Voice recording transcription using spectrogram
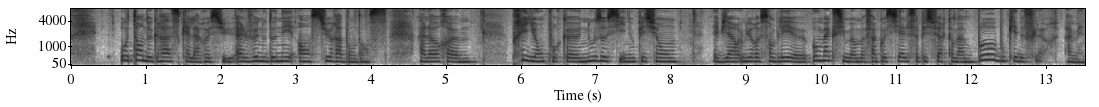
autant de grâce qu'elle a reçues. Elle veut nous donner en surabondance. Alors, euh, prions pour que nous aussi, nous puissions eh bien, lui ressembler euh, au maximum, afin qu'au ciel, ça puisse faire comme un beau bouquet de fleurs. Amen.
